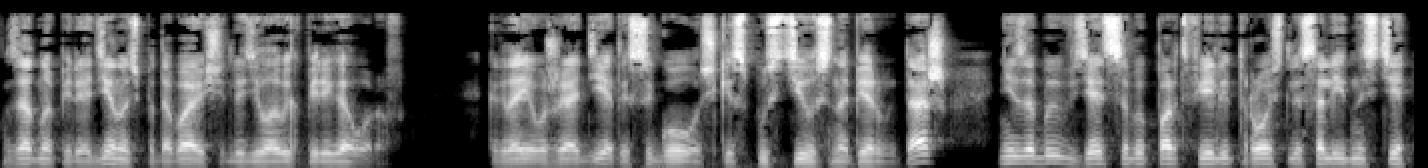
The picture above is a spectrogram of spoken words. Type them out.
Заодно переоденусь подобающе для деловых переговоров. Когда я уже одетый с иголочки спустился на первый этаж, не забыв взять с собой портфель и трость для солидности,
